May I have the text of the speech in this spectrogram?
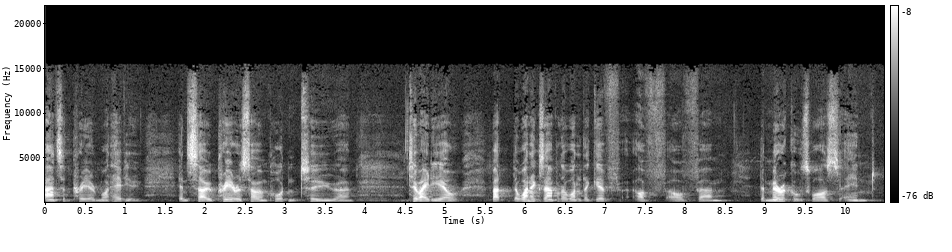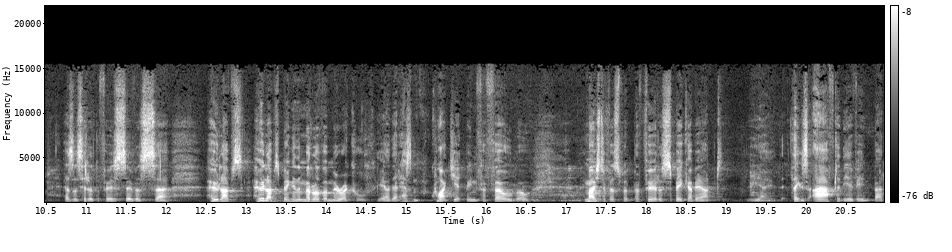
answered prayer, and what have you. And so prayer is so important to, um, to ADL. But the one example I wanted to give of, of um, the miracles was, and as I said at the first service, uh, who loves who loves being in the middle of a miracle? You know, that hasn't quite yet been fulfilled. Well, most of us would prefer to speak about you know, things after the event. But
